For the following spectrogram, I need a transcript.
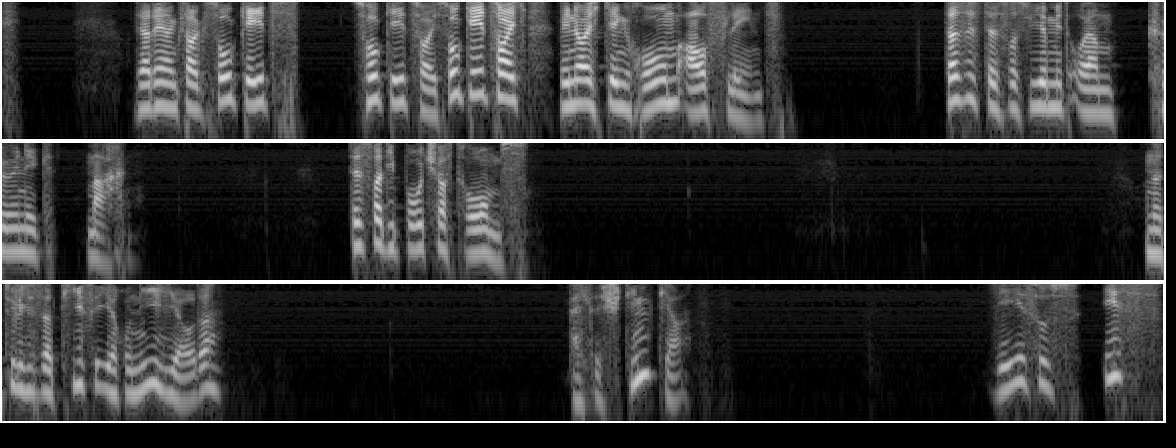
Und er hat ihnen gesagt, so geht's, so geht's euch, so geht's euch, wenn ihr euch gegen Rom auflehnt. Das ist das, was wir mit eurem König machen. Das war die Botschaft Roms. Und natürlich ist eine tiefe Ironie hier, oder? Weil das stimmt ja. Jesus ist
